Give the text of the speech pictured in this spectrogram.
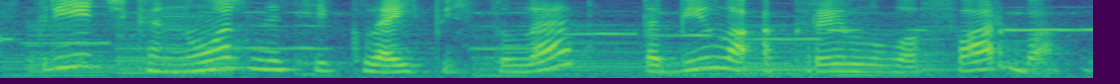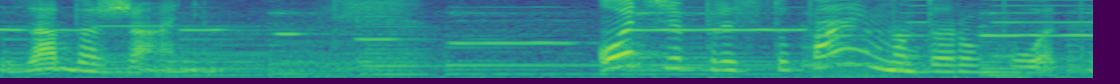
стрічки, ножниці, клей-пістолет та біла акрилова фарба за бажанням. Отже, приступаємо до роботи.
